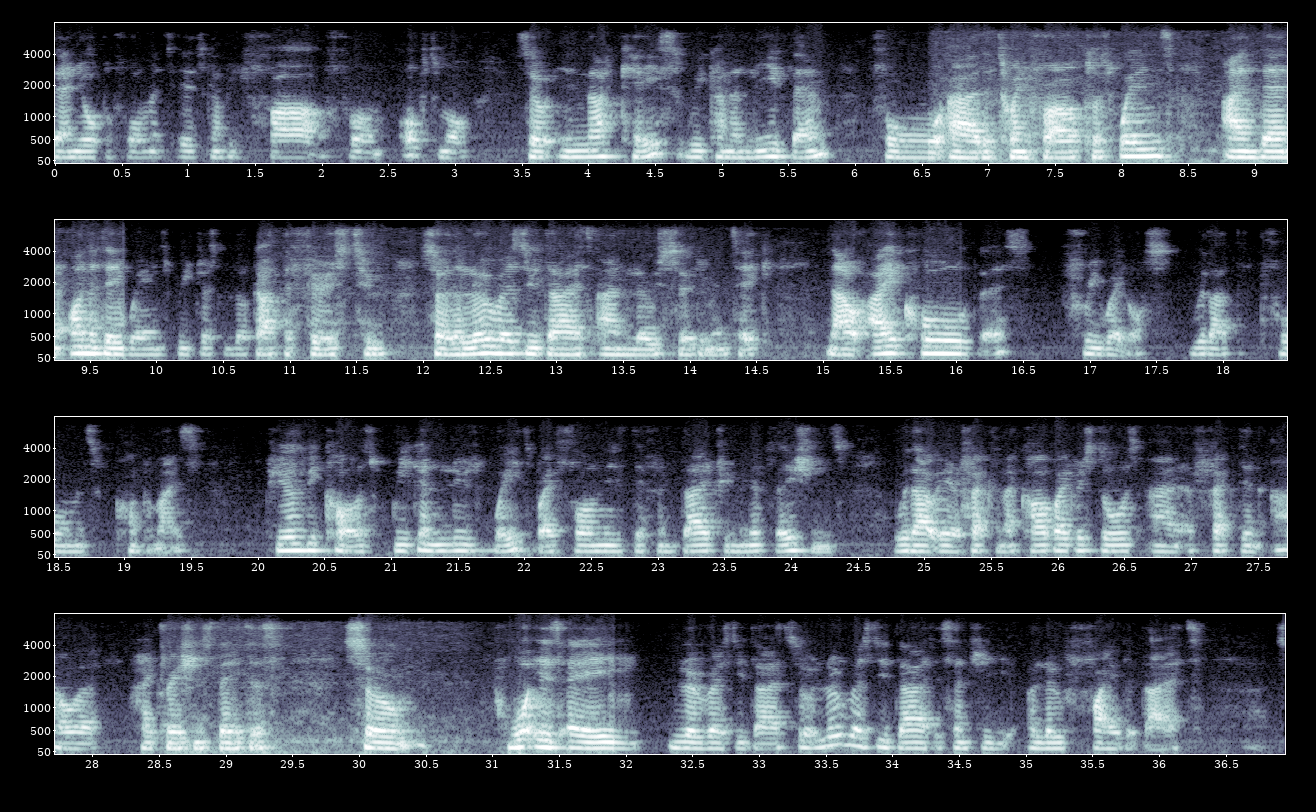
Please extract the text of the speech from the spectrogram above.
then your performance is going to be far from optimal. So in that case, we kind of leave them for uh, the 24 hour plus weigh-ins. And then on the day weigh-ins, we just look at the first two. So the low residue diet and low sodium intake. Now I call this free weight loss without performance compromise purely because we can lose weight by following these different dietary manipulations without it affecting our carbohydrate stores and affecting our hydration status. So, what is a low residue diet? So, a low residue diet is essentially a low fiber diet.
